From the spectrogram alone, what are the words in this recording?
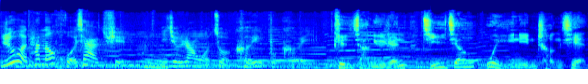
如果他能活下去，你就让我做，可以不可以？天下女人即将为您呈现。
